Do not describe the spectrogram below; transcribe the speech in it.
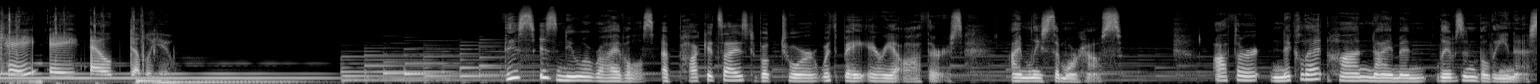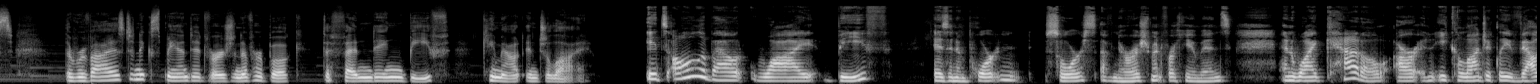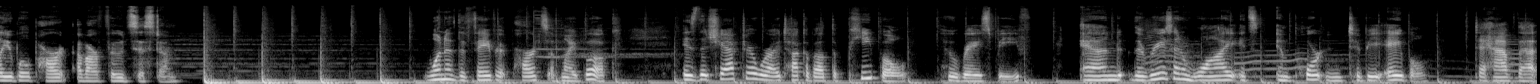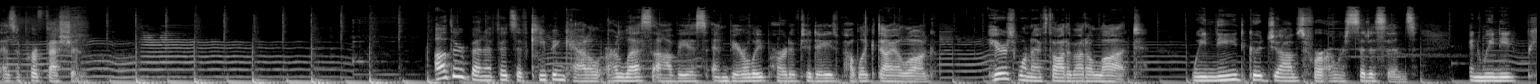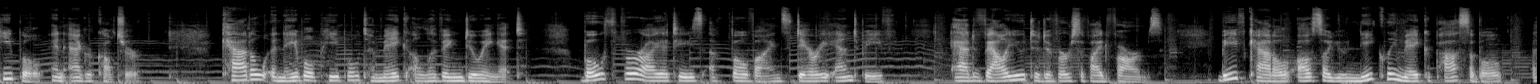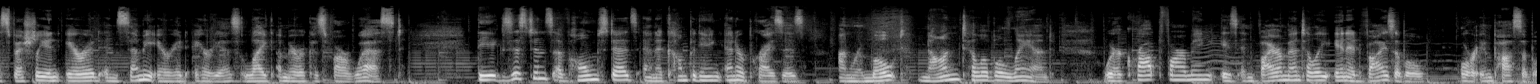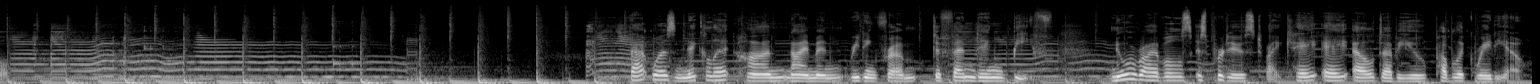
KALW. This is New Arrivals, a pocket sized book tour with Bay Area authors. I'm Lisa Morehouse. Author Nicolette Hahn Niman lives in Bolinas. The revised and expanded version of her book, Defending Beef, came out in July. It's all about why beef is an important source of nourishment for humans and why cattle are an ecologically valuable part of our food system. One of the favorite parts of my book is the chapter where I talk about the people who raise beef and the reason why it's important to be able to have that as a profession. Other benefits of keeping cattle are less obvious and barely part of today's public dialogue. Here's one I've thought about a lot. We need good jobs for our citizens, and we need people in agriculture. Cattle enable people to make a living doing it. Both varieties of bovines, dairy, and beef add value to diversified farms. Beef cattle also uniquely make possible, especially in arid and semi arid areas like America's Far West, the existence of homesteads and accompanying enterprises on remote, non tillable land where crop farming is environmentally inadvisable or impossible. That was Nicolette Hahn Niman reading from Defending Beef. New Arrivals is produced by KALW Public Radio.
